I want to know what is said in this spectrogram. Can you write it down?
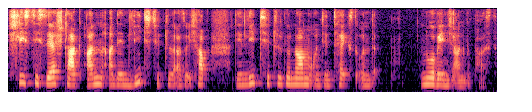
schließt sich sehr stark an an den Liedtitel. Also ich habe den Liedtitel genommen und den Text und nur wenig angepasst.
